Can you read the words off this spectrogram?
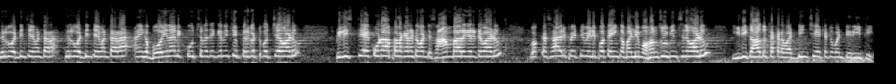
పెరుగు వడ్డించేయమంటారా? పెరుగు వడ్డించేయమంటారా? అని ఇక భోజనానికి కూర్చున్న దగ్గర నుంచి పెరుగట్టుకొచ్చేవాడు. పిలిస్తే కూడా పలకనటువంటి సాంబారు గరిటవాడు ఒక్కసారి పెట్టి వెళ్ళిపోతే ఇంకా మళ్ళీ మొహం చూపించిన వాడు ఇది కాదు అక్కడ వడ్డించేటటువంటి రీతి.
